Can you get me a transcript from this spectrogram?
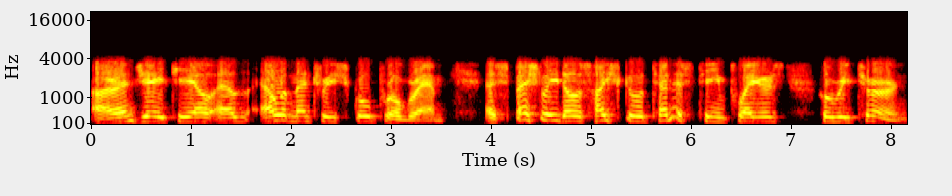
our NJTL elementary school program, especially those high school tennis team players who return.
